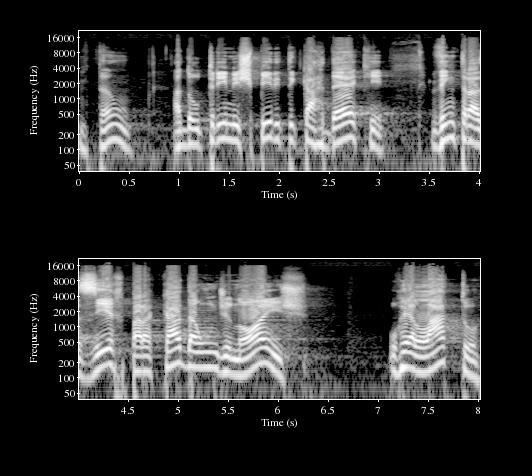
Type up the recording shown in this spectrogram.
Então, a doutrina espírita e Kardec vem trazer para cada um de nós o relato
